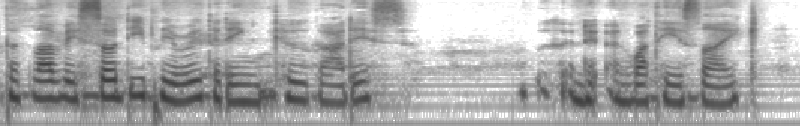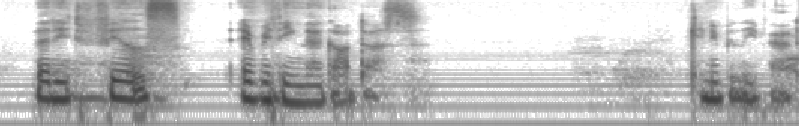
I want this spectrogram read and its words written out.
that love is so deeply rooted in who God is and, and what He is like that it fills everything that God does. Can you believe that?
